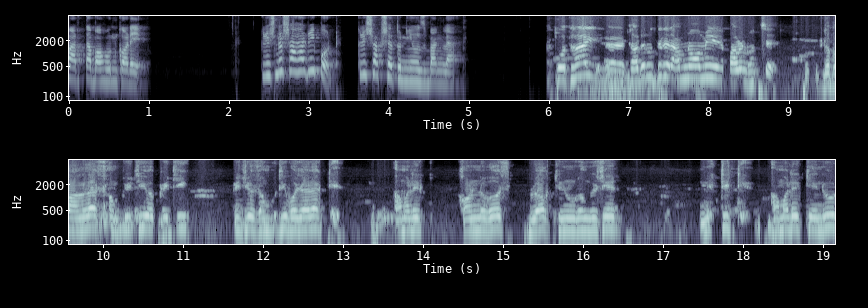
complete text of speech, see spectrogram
বার্তা বহন করে। কৃষ্ণ সাহার রিপোর্ট কৃষক সেতু নিউজ বাংলা। কোথায় কাদের উদ্যোগে রামনবমী পালন হচ্ছে? এটা বাংলার সম্প্রীতি ও প্রীতি প্রীতি ও সম্প্রীতি বজায় রাখতে আমাদের খণ্ডঘোষ ব্লক তৃণমূল কংগ্রেসের নেতৃত্বে আমাদের কেন্দ্রুর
